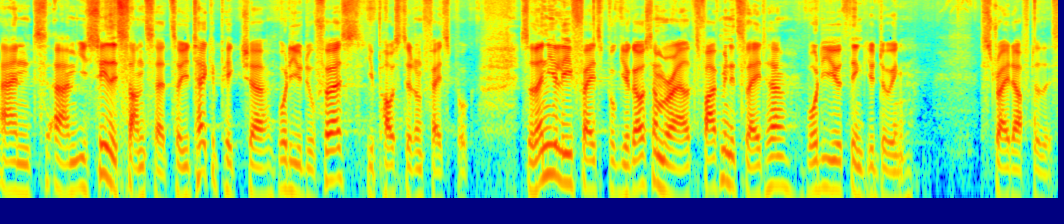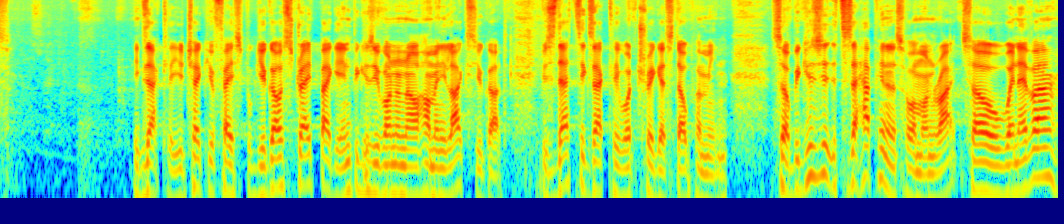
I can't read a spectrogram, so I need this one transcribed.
and um, you see the sunset. So you take a picture. What do you do first? You post it on Facebook. So then you leave Facebook, you go somewhere else. Five minutes later, what do you think you're doing straight after this? Exactly. You check your Facebook. You go straight back in because you want to know how many likes you got. Because that's exactly what triggers dopamine. So because it's a happiness hormone, right? So whenever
